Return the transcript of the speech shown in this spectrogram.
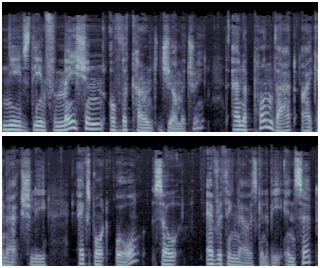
needs the information of the current geometry, and upon that, I can actually export all. So everything now is going to be inset,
